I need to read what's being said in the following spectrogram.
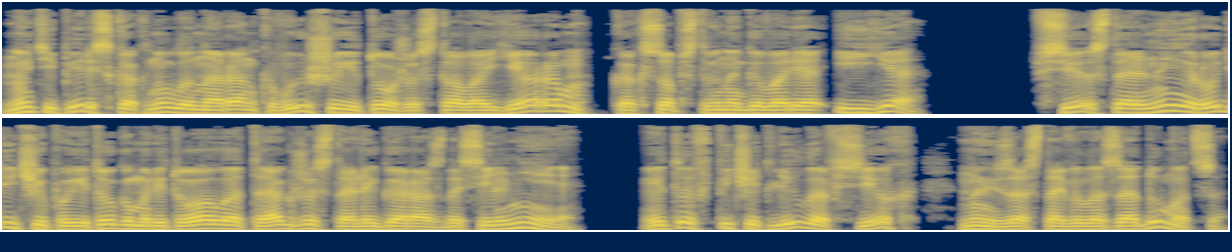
но теперь скакнула на ранг выше и тоже стала яром, как, собственно говоря, и я. Все остальные родичи по итогам ритуала также стали гораздо сильнее. Это впечатлило всех, но и заставило задуматься.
